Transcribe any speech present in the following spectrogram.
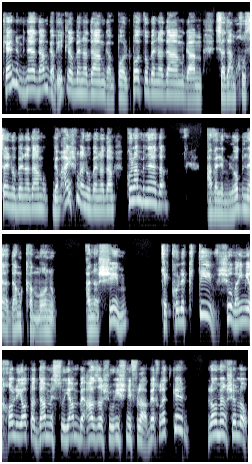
כן, הם בני אדם, גם היטלר בן אדם, גם פול פוט הוא בן אדם, גם סדאם חוסיין הוא בן אדם, גם אייכמן הוא בן אדם, כולם בני אדם. אבל הם לא בני אדם כמונו. אנשים כקולקטיב, שוב, האם יכול להיות אדם מסוים בעזה שהוא איש נפלא? בהחלט כן, לא אומר שלא,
